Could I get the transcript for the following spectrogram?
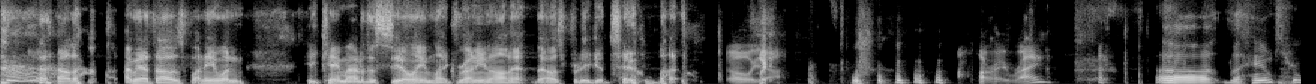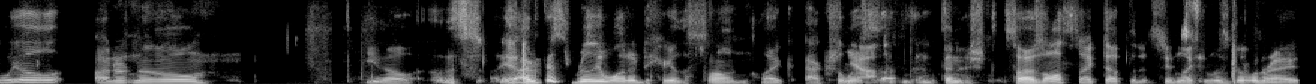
I mean, I thought it was funny when he came out of the ceiling like running on it. That was pretty good too. But Oh yeah. All right, Ryan. Uh, the hamster wheel. I don't know. You know, I just really wanted to hear the song, like actually Yeah. sung and finished. So I was all psyched up that it seemed like it was going right.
